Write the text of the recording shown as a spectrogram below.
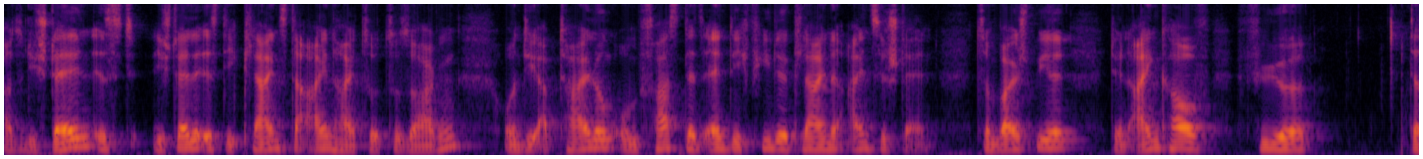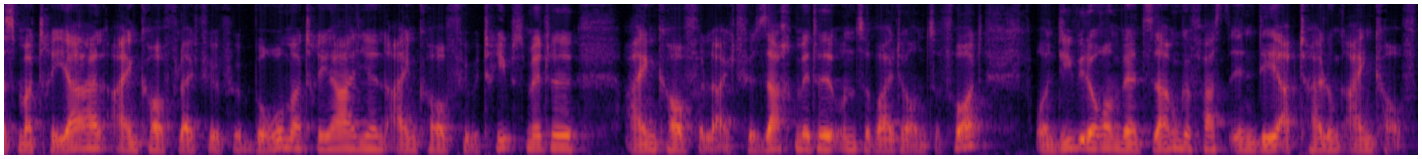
Also die, Stellen ist, die Stelle ist die kleinste Einheit sozusagen und die Abteilung umfasst letztendlich viele kleine Einzelstellen. Zum Beispiel den Einkauf für das Material, Einkauf vielleicht für, für Büromaterialien, Einkauf für Betriebsmittel, Einkauf vielleicht für Sachmittel und so weiter und so fort. Und die wiederum werden zusammengefasst in die Abteilung Einkauf.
